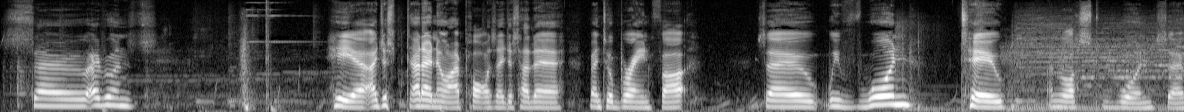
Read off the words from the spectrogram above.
So everyone's here. I just, I don't know why I paused. I just had a mental brain fart. So we've won two and lost one. So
